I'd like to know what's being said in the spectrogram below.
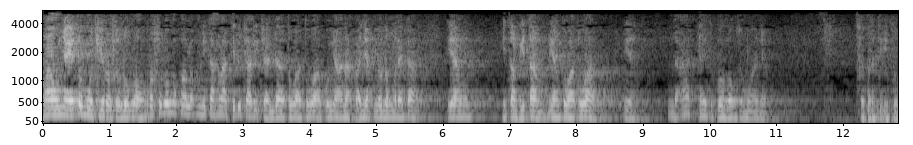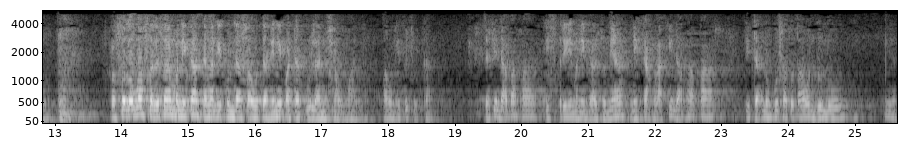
Maunya itu muji Rasulullah. Rasulullah kalau menikah lagi itu cari janda tua-tua, punya anak banyak, nolong mereka yang hitam-hitam, yang tua-tua. Ya, tidak ada itu bohong semuanya. Seperti itu. Rasulullah SAW menikah dengan ibunda Saudah ini pada bulan Syawal tahun itu juga. Jadi tidak apa-apa, istri meninggal dunia, nikah lagi tidak apa-apa. Tidak nunggu satu tahun dulu. Ya.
